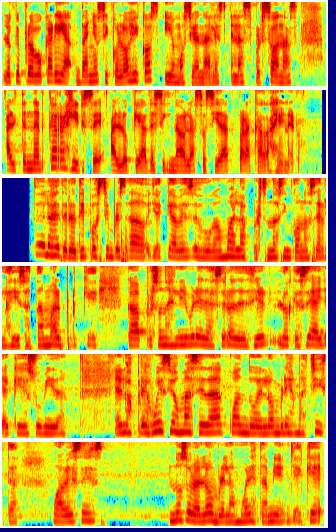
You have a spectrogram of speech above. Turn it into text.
lo que provocaría daños psicológicos y emocionales en las personas al tener que regirse a lo que ha designado la sociedad para cada género. Esto de los estereotipos siempre se ha dado, ya que a veces jugamos a las personas sin conocerlas y eso está mal porque cada persona es libre de hacer o decir lo que sea, ya que es su vida. En los prejuicios más se da cuando el hombre es machista o a veces no solo el hombre, las mujeres también, ya que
